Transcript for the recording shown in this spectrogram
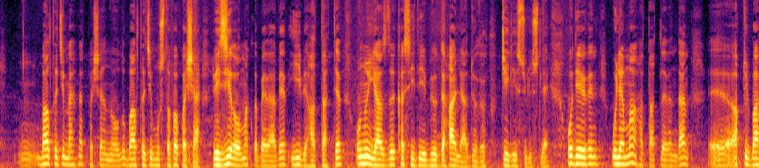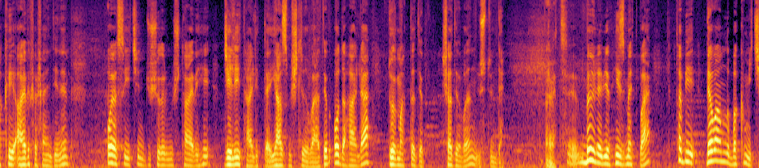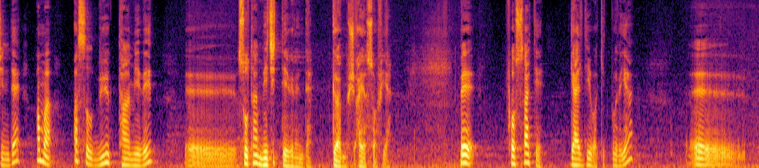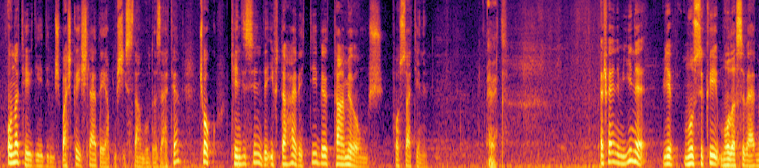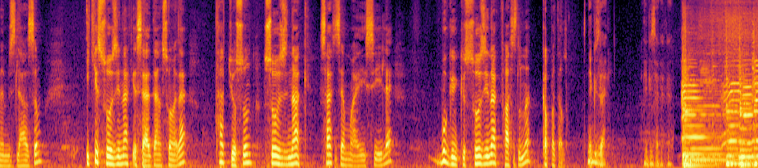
Baltacı Mehmet Paşa'nın oğlu Baltacı Mustafa Paşa vezir olmakla beraber iyi bir hattattır. Onun yazdığı Kaside-i Bürde hala durur Celil Sülüs'le. O devrin ulema hattatlarından e, Abdülbaki Arif Efendi'nin orası için düşürülmüş tarihi Celil Talik'le yazmışlığı vardır. O da hala durmaktadır şadırvanın üstünde. Evet. Ee, Böyle bir hizmet var. Tabi devamlı bakım içinde ama asıl büyük tamiri e, Sultan Mecit devrinde görmüş Ayasofya. Ve Fossati geldiği vakit buraya e, ona tevdi edilmiş. Başka işler de yapmış İstanbul'da zaten. Çok kendisinin de iftihar ettiği bir tamir olmuş Fossati'nin. Evet. Efendim yine bir musiki molası vermemiz lazım. İki Suzinak eserden sonra Tatyos'un Suzinak saç semayesi ile bugünkü Suzinak faslını kapatalım. Ne güzel. Ne güzel efendim.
